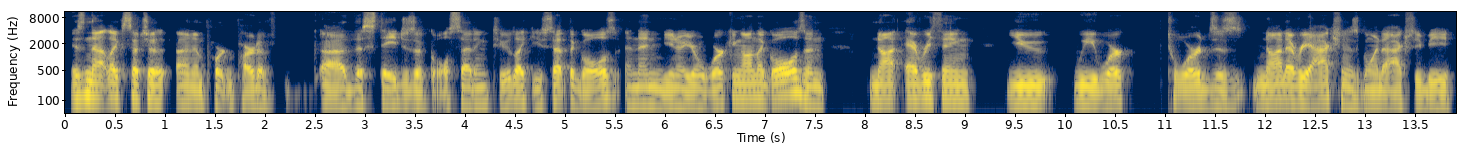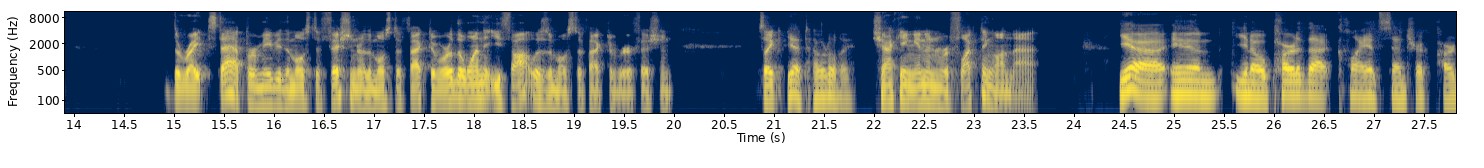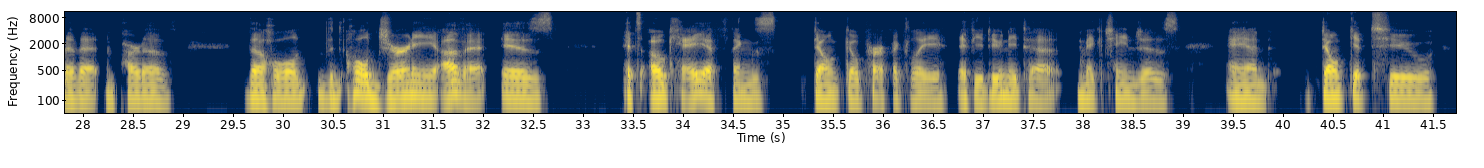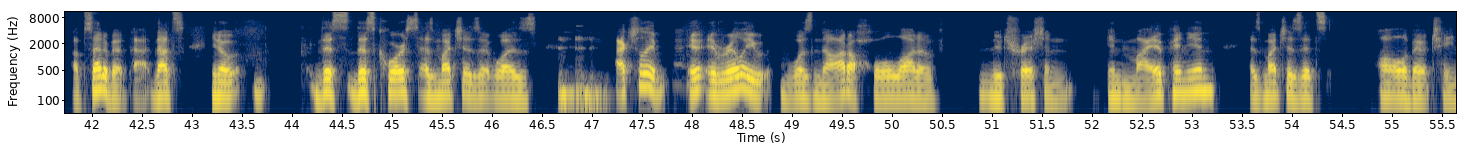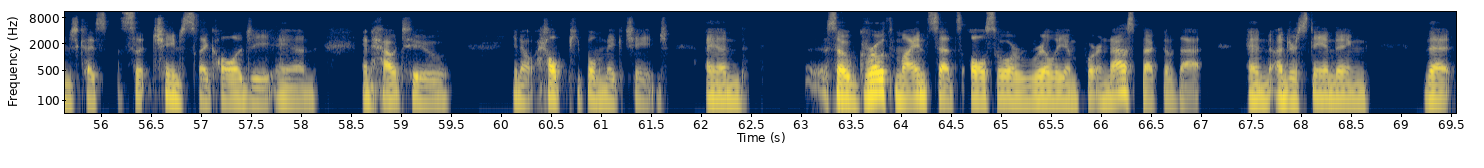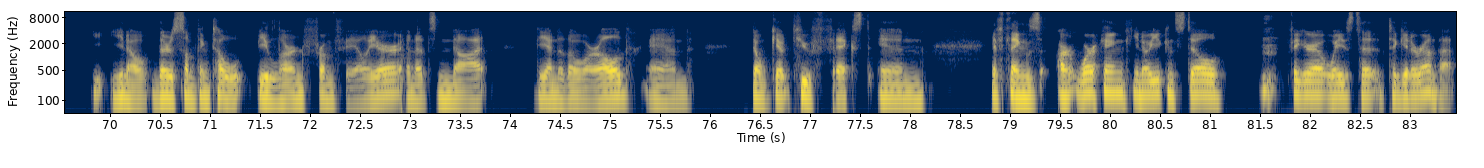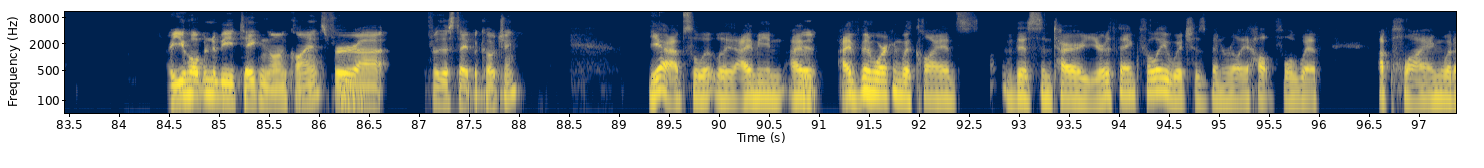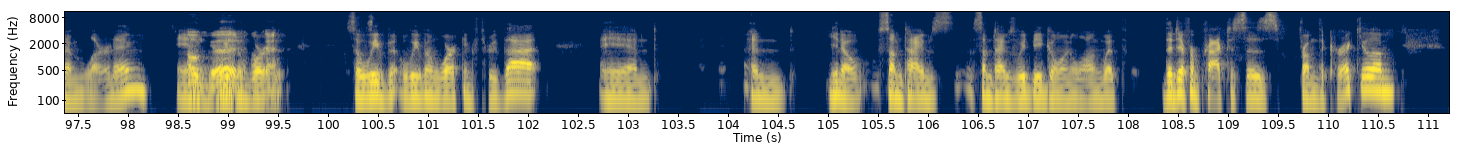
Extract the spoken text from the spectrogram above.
isn't that like such a, an important part of uh, the stages of goal setting too? Like you set the goals and then, you know, you're working on the goals and not everything you, we work towards is not every action is going to actually be the right step or maybe the most efficient or the most effective or the one that you thought was the most effective or efficient it's like yeah totally checking in and reflecting on that yeah and you know part of that client centric part of it and part of the whole the whole journey of it is it's okay if things don't go perfectly if you do need to make changes and don't get too upset about that. That's you know this this course as much as it was actually it, it really was not a whole lot of nutrition in my opinion as much as it's all about change change psychology and and how to you know help people make change. And so growth mindsets also a really important aspect of that and understanding that you know there's something to be learned from failure and it's not the end of the world and don't get too fixed in if things aren't working. You know you can still figure out ways to to get around that. Are you hoping to be taking on clients for mm-hmm. uh for this type of coaching? Yeah absolutely. I mean i've Good. i've been working with clients this entire year thankfully which has been really helpful with applying what i'm learning. And oh good. work- okay. so we've been, we've been working through that. And and you know sometimes sometimes we'd be going along with the different practices from the curriculum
